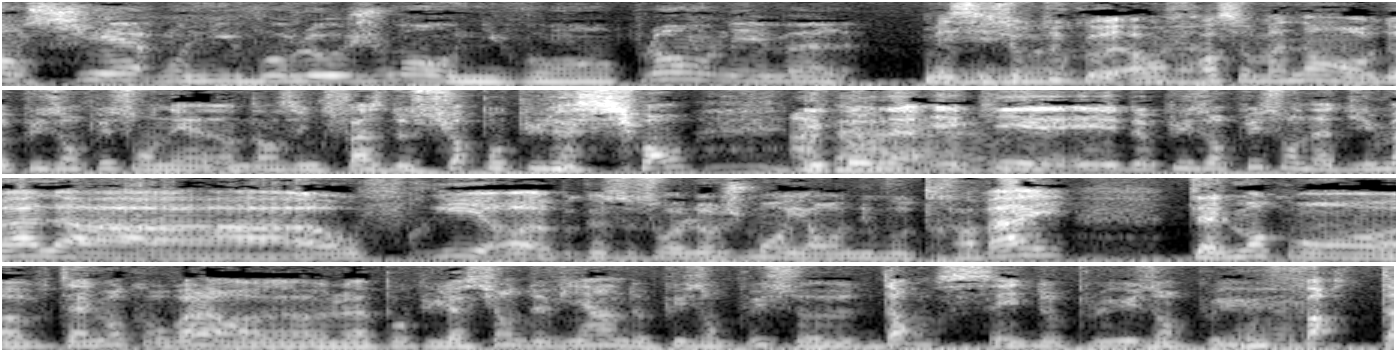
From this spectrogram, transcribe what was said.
financier, au niveau logement, au niveau emploi, on est mal. Mais c'est est surtout qu'en voilà. France maintenant, de plus en plus, on est dans une phase de surpopulation Ah et qu'on bah, a et, qui oui. est- et de plus en plus, on a du mal à, à offrir que ce soit logement et en nouveau travail, tellement qu'on tellement qu'on voilà, euh, la population devient de plus en plus euh, dense et de plus en plus Mmh. forte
